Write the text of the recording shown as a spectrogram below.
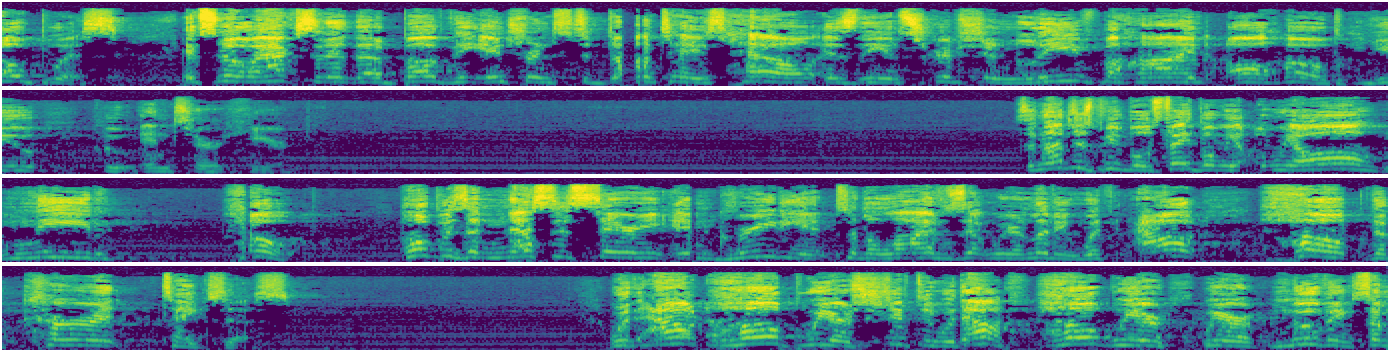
hopeless. It's no accident that above the entrance to Dante's hell is the inscription Leave behind all hope, you who enter here. So, not just people of faith, but we, we all need hope. Hope is a necessary ingredient to the lives that we are living. Without hope, the current takes us. Without hope, we are shifted. Without hope, we are we are moving. Some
